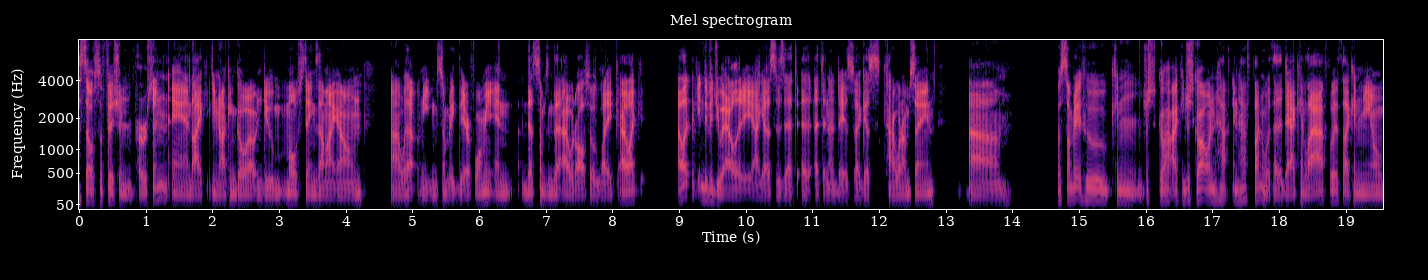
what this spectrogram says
self sufficient person, and I you know I can go out and do most things on my own uh, without needing somebody there for me, and that's something that I would also like. I like I like individuality. I guess is at at, at the end of the day. So I guess kind of what I'm saying. Um, but somebody who can just go out, I can just go out and, ha- and have fun with it. A day I can laugh with, I can, you know,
